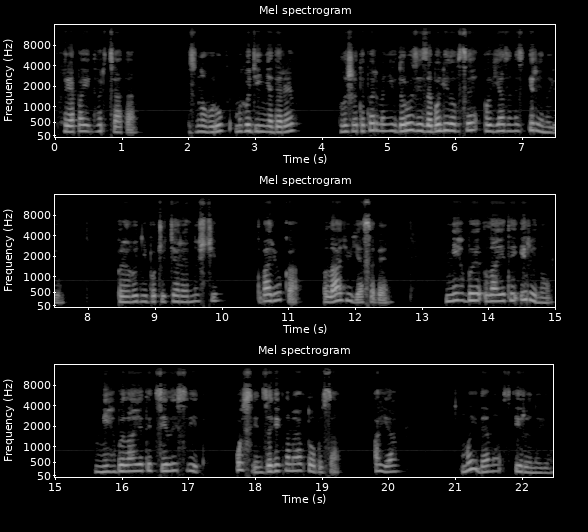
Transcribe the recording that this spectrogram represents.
хряпають дверцята. Знову рук, мигодіння дерев. Лише тепер мені в дорозі заболіло все пов'язане з Іриною. Природні почуття ревнощів. Тварюка, лаю я себе. Міг би лаяти Ірину, міг би лаяти цілий світ. Ось він за вікнами автобуса. А я. Ми йдемо з Іриною.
